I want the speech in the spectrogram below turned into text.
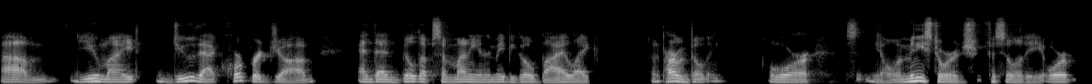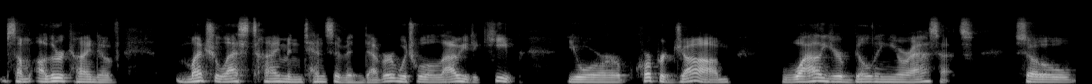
Um, you might do that corporate job and then build up some money and then maybe go buy like an apartment building or you know a mini storage facility or some other kind of much less time intensive endeavor which will allow you to keep your corporate job while you're building your assets so,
